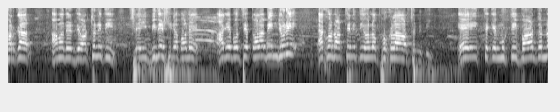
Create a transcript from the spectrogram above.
সরকার, আমাদের যে অর্থনীতি, সেই বিদেশিরা বলে, আগে বলছে তলাবিন ঝুড়ি, এখন অর্থনীতি হলো ফোকলা অর্থনীতি। এই থেকে মুক্তি পাওয়ার জন্য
